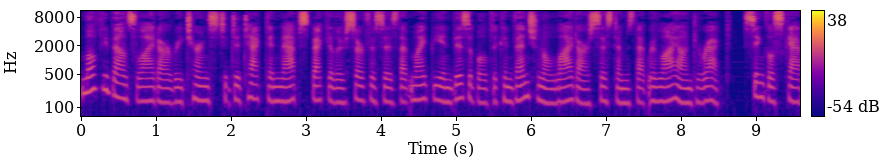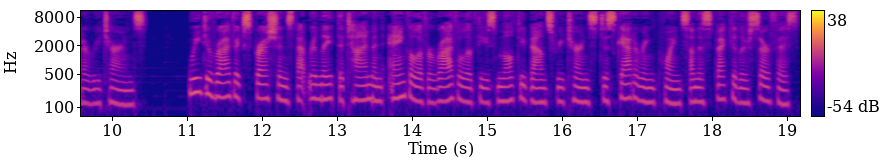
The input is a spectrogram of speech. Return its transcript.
multi-bounce LiDAR returns to detect and map specular surfaces that might be invisible to conventional LiDAR systems that rely on direct, single scatter returns. We derive expressions that relate the time and angle of arrival of these multi-bounce returns to scattering points on the specular surface,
